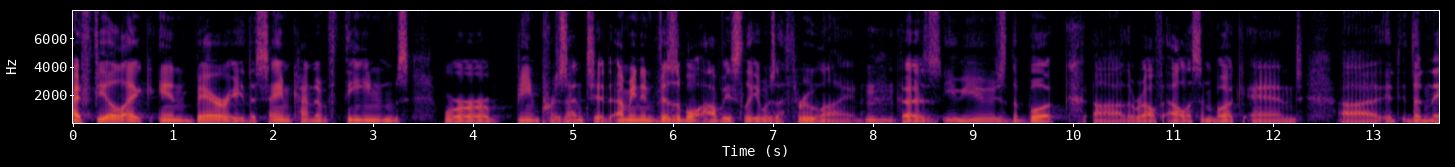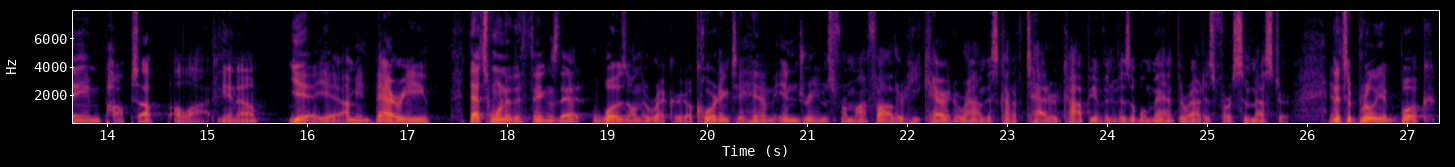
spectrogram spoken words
i feel like in barry the same kind of themes were being presented i mean invisible obviously was a through line because you use the book uh, the ralph ellison book and uh, it, the name pops up a lot you know Yeah, yeah. I mean, Barry, that's one of the things that was on the record. According to him, in Dreams from My Father, he carried around this kind of tattered copy of Invisible Man throughout his first semester. And it's a brilliant book.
